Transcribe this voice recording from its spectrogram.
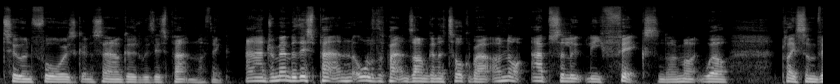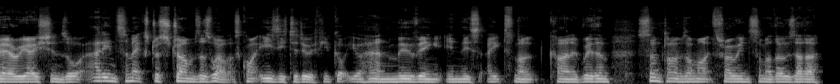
2 and 4 is going to sound good with this pattern I think. And remember this pattern, all of the patterns I'm going to talk about are not absolutely fixed and I might well play some variations or add in some extra strums as well. That's quite easy to do if you've got your hand moving in this eighth note kind of rhythm. Sometimes I might throw in some of those other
